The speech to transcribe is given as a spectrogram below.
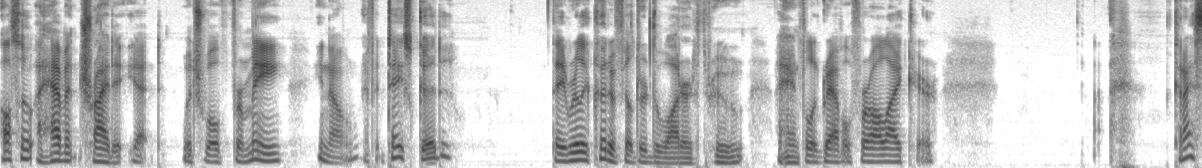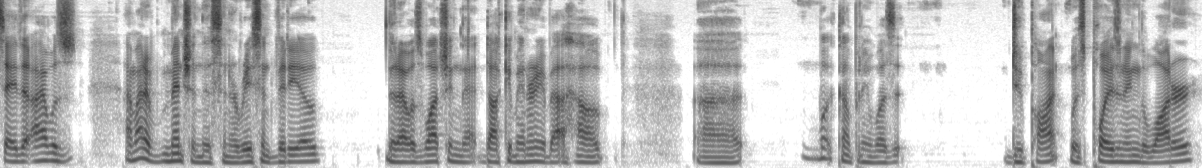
Also, I haven't tried it yet, which will, for me, you know, if it tastes good, they really could have filtered the water through a handful of gravel for all I care. Can I say that I was, I might have mentioned this in a recent video that I was watching that documentary about how, uh, what company was it? DuPont was poisoning the water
